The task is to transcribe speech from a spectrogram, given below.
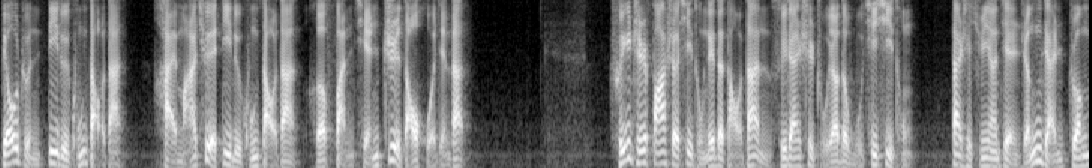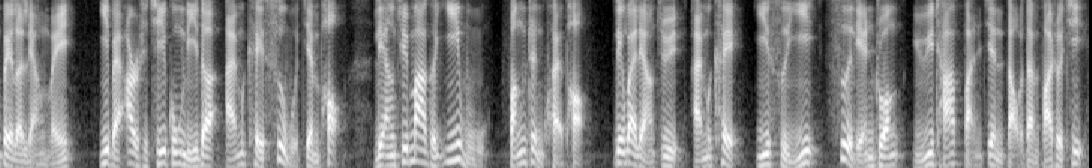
标准地对空导弹、海麻雀地对空导弹和反潜制导火箭弹。垂直发射系统内的导弹虽然是主要的武器系统，但是巡洋舰仍然装备了两枚一百二十七公里的 Mk 四五舰炮。两具 Mark 一五方阵快炮，另外两具 Mk 一四一四联装鱼叉反舰导弹发射器，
